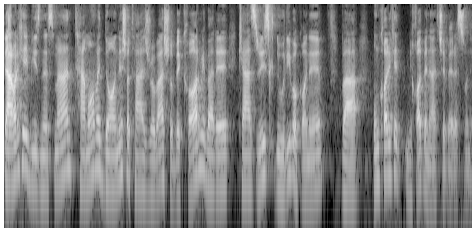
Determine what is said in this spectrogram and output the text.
در حالی که بیزنسمن تمام دانش و تجربهش رو به کار می‌بره که از ریسک دوری بکنه و اون کاری که می‌خواد به نتیجه برسونه.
